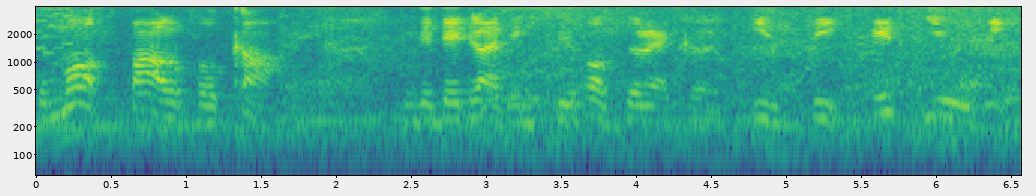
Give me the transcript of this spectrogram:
The most powerful car in the Dead Rising 2 Off the Record is the SUV.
